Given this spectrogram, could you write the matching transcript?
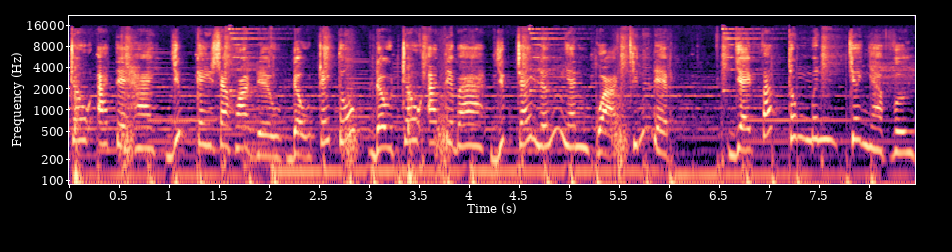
trâu AT2 giúp cây ra hoa đều, đậu trái tốt. Đầu trâu AT3 giúp trái lớn nhanh, quả chín đẹp. Giải pháp thông minh cho nhà vườn.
